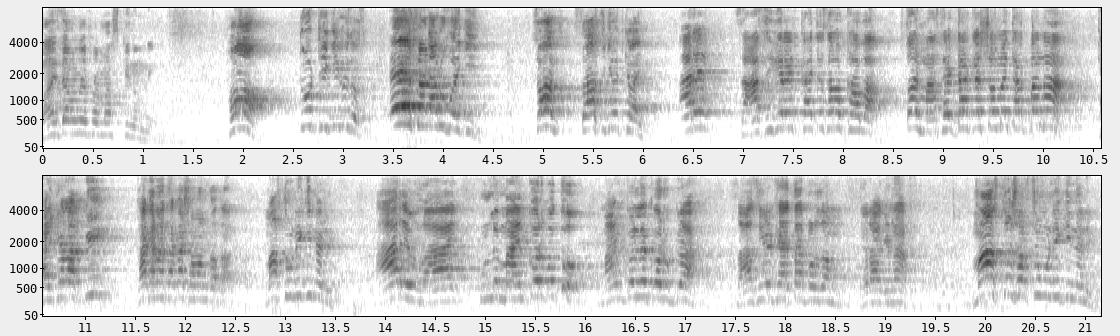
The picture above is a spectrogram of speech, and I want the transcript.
ভাই যাওয়ানোর পর মাছ কিনুম নি। হ তুই ঠিকই কইছস। এ সাডারু কই কি চল চা সিগারেট খাই আরে চা সিগারেট খাইতে চাও খাবা তোর মাছের ডাকের সময় থাকবা না থাইকে লাভ কি থাকা না থাকা সমান কথা মাছ তুমি কিনে নিবি আরে ভাই শুনলে মাইন্ড করব তো। মাইন্ড করলে করুক গা। চা সিগারেট খাই তারপর যাম এর আগে না। মাছ তো সবসময় কিনে নিবি।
